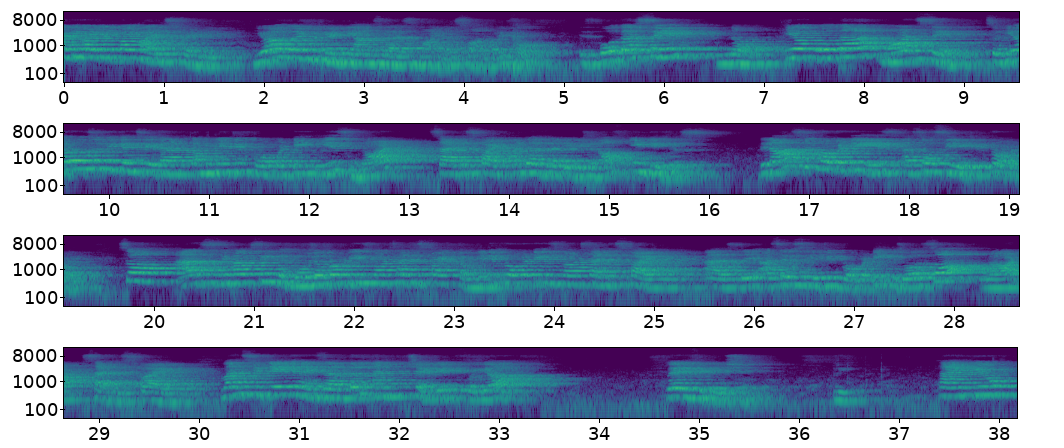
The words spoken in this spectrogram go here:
property is also not satisfied. Once you take an example and check it for your verification. Please. Thank you.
